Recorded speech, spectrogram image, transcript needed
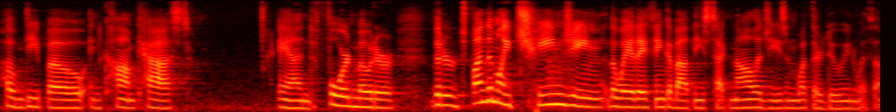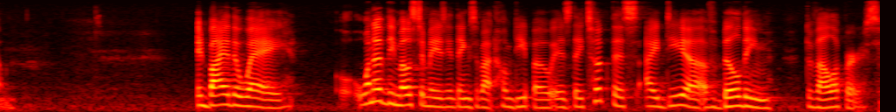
Home Depot and Comcast and Ford Motor that are fundamentally changing the way they think about these technologies and what they're doing with them. And by the way, one of the most amazing things about Home Depot is they took this idea of building developers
